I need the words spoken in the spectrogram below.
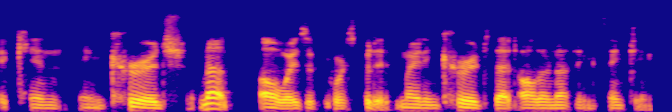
it can encourage not always, of course, but it might encourage that all or nothing thinking.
